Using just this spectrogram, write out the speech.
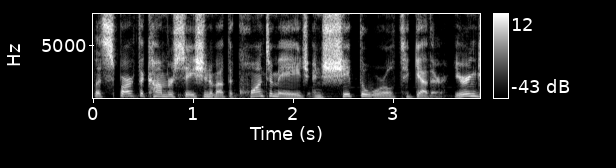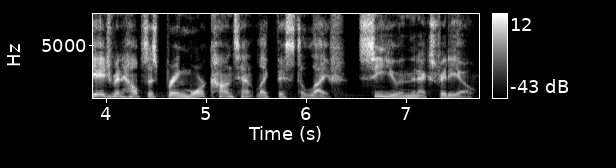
Let's spark the conversation about the quantum age and shape the world together. Your engagement helps us bring more content like this to life. See you in the next video.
